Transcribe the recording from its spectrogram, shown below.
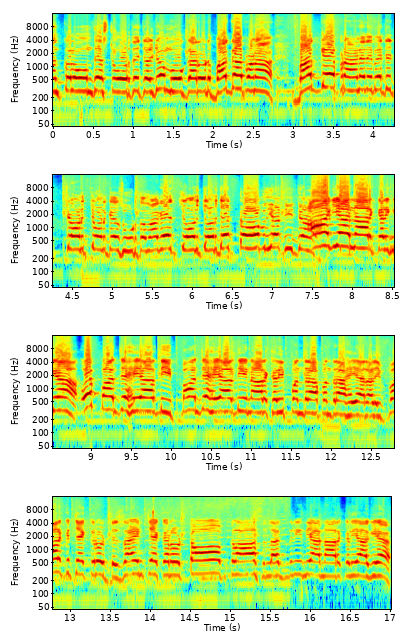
ਅੰਕਲ ਓਮ ਦੇ ਸਟੋਰ ਤੇ ਚਲ ਜਾਓ ਮੋਗਾ ਰੋਡ ਬਾਗਾ ਪਣਾ ਬਾਗੇ ਪੁਰਾਣੇ ਦੇ ਵਿੱਚ ਚੁਣ ਚੁਣ ਕੇ ਸੂਟ ਦਵਾਂਗੇ, ਚੁਣ ਚੁਣ ਕੇ ਟੌਪ ਦੀਆਂ ਚੀਜ਼ਾਂ। ਆ ਗਿਆ ਨਾਰਕਲੀਆਂ। ਓਏ 5000 ਦੀ 5000 ਦੀ ਨਾਰਕਲੀ 15 15000 ਵਾਲੀ। ਵਰਕ ਚੈੱਕ ਕਰੋ ਡਿਜ਼ਾਈਨ ਚੈੱਕ ਕਰੋ ਟੌਪ ਕਲਾਸ ਲਗਜ਼ਰੀ ਦੀਆਂ ਨਾਰਕਲੀ ਆ ਗਿਆ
